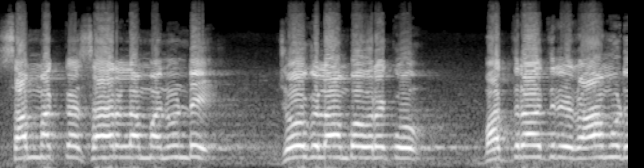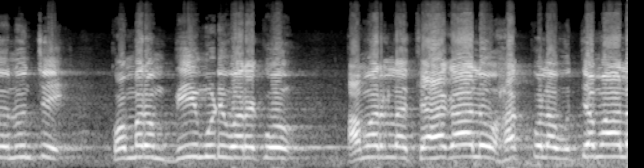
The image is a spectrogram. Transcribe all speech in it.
సమ్మక్క సారలమ్మ నుండి జోగులాంబ వరకు భద్రాద్రి రాముడు నుంచి కొమరం భీముడి వరకు అమరుల త్యాగాలు హక్కుల ఉద్యమాల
